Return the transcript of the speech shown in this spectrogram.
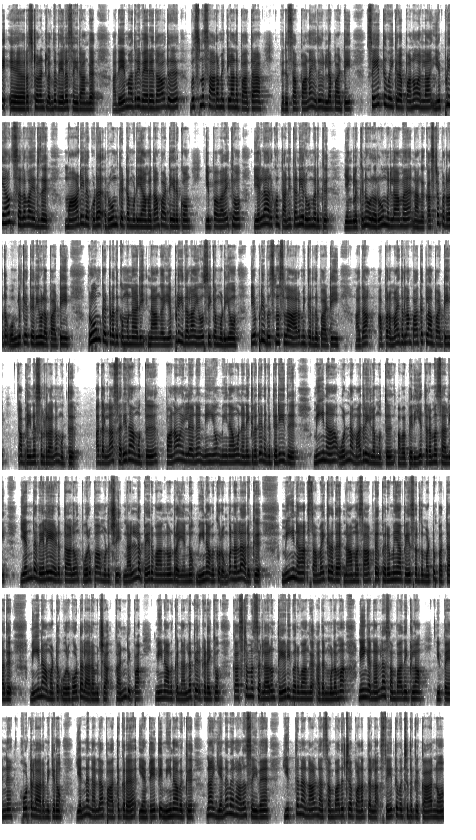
ரெஸ்டாரண்ட்லேருந்து வேலை செய்கிறாங்க அதே மாதிரி வேறு ஏதாவது பிஸ்னஸ் ஆரம்பிக்கலான்னு பார்த்தா பெருசாக பணம் எதுவும் இல்லை பாட்டி. சேர்த்து வைக்கிற பணம் எல்லாம் எப்படியாவது செலவாயிடுது மாடியில் கூட ரூம் கட்ட முடியாமல் தான் பாட்டி இருக்கோம். இப்போ வரைக்கும் எல்லாருக்கும் தனித்தனி ரூம் இருக்குது எங்களுக்குன்னு ஒரு ரூம் இல்லாமல் நாங்கள் கஷ்டப்படுறது உங்களுக்கே தெரியும்ல பாட்டி. ரூம் கட்டுறதுக்கு முன்னாடி நாங்கள் எப்படி இதெல்லாம் யோசிக்க முடியும்? எப்படி பிஸ்னஸ்லாம் ஆரம்பிக்கிறது பாட்டி? அதான் அப்புறமா இதெல்லாம் பார்த்துக்கலாம் பாட்டி அப்படின்னு சொல்கிறாங்க முத்து. அதெல்லாம் சரிதான் முத்து. பணம் இல்லைன்னு நீயும் மீனாவும் நினைக்கிறது எனக்கு தெரியுது. மீனா ஒன்றை மாதிரி இல்லை முத்து. அவள் பெரிய திறமசாலி. எந்த வேலையை எடுத்தாலும் பொறுப்பாக முடிச்சு நல்ல பேர் வாங்கணுன்ற எண்ணம் மீனாவுக்கு ரொம்ப நல்லா இருக்குது மீனா சமைக்கிறத நாம் சாப்பிட்டு பெருமையாக பேசுறது மட்டும் பத்தாது. மீனா மட்டும் ஒரு ஹோட்டல் ஆரம்பித்தா கண்டிப்பாக மீனாவுக்கு நல்ல பேர் கிடைக்கும். கஸ்டமர்ஸ் எல்லாரும் தேடி வருவாங்க. அதன் மூலமாக நீங்கள் நல்லா சம்பாதிக்கலாம். இப்போ என்ன? ஹோட்டல் ஆரம்பிக்கிறோம். என்ன நல்லா பார்த்துக்கிற என் பேத்தி மீனாவுக்கு. நான் என்ன வேணாலும் வேணாலும் செய்வேன். இத்தனை நாள் நான் சம்பாதிச்ச பணத்தெல்லாம் சேர்த்து வச்சதுக்கு காரணம்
